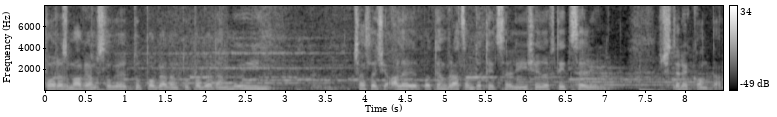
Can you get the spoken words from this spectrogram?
Porozmawiam sobie, tu pogadam, tu pogadam, no i czas leci, ale potem wracam do tej celi i siedzę w tej celi w czterech kątach.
